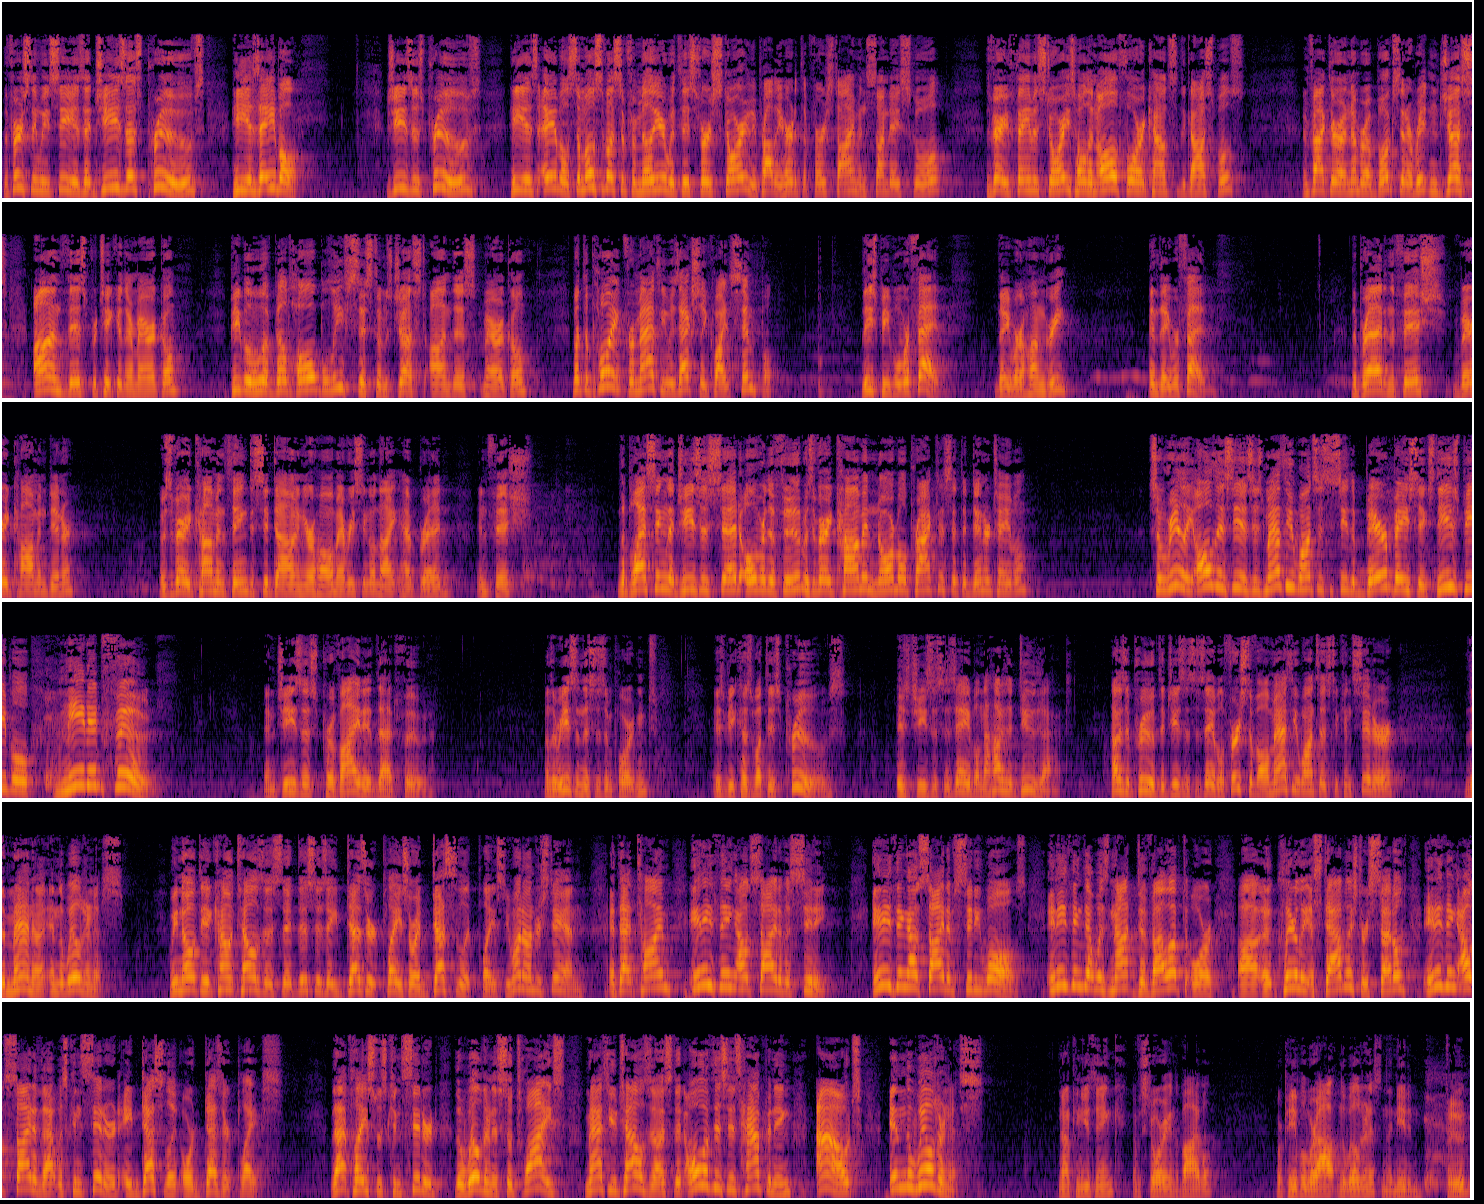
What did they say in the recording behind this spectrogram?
the first thing we see is that Jesus proves he is able. Jesus proves he is able. So most of us are familiar with this first story. We probably heard it the first time in Sunday school. It's a very famous story. He's holding all four accounts of the Gospels. In fact, there are a number of books that are written just on this particular miracle. People who have built whole belief systems just on this miracle. But the point for Matthew is actually quite simple. These people were fed. They were hungry and they were fed. The bread and the fish, very common dinner. It was a very common thing to sit down in your home every single night, have bread and fish. The blessing that Jesus said over the food was a very common, normal practice at the dinner table. So, really, all this is, is Matthew wants us to see the bare basics. These people needed food, and Jesus provided that food. Now, the reason this is important is because what this proves is Jesus is able. Now, how does it do that? How does it prove that Jesus is able? First of all, Matthew wants us to consider the manna in the wilderness. We know that the account tells us that this is a desert place or a desolate place. You want to understand, at that time, anything outside of a city, anything outside of city walls, anything that was not developed or uh, clearly established or settled, anything outside of that was considered a desolate or desert place. That place was considered the wilderness. So twice Matthew tells us that all of this is happening out in the wilderness. Now, can you think of a story in the Bible where people were out in the wilderness and they needed food?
